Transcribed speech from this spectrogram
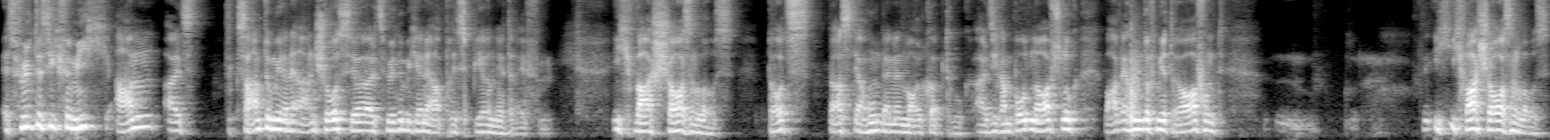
Es fühlte sich für mich an, als Xanto mir eine anschoss, ja, als würde mich eine Abrissbirne treffen. Ich war chancenlos, trotz dass der Hund einen Maulkorb trug. Als ich am Boden aufschlug, war der Hund auf mir drauf und ich, ich war chancenlos.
